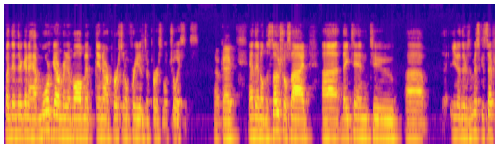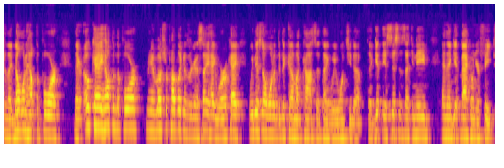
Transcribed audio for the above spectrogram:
But then they're going to have more government involvement in our personal freedoms and personal choices. Okay. And then on the social side, uh, they tend to, uh, you know, there's a misconception they don't want to help the poor. They're okay helping the poor. You know, most Republicans are going to say, hey, we're okay. We just don't want it to become a constant thing. We want you to, to get the assistance that you need and then get back on your feet.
